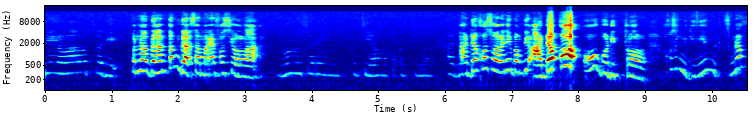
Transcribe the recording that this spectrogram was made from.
Iya Yola apa tuh tadi? Pernah berantem nggak sama Evos Yola? Dulu sering kecil atau kecil. Ada. Kok suaranya bang Pio. Ada kok. Oh gue di troll. Aku sering diginiin. Sebenarnya aku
